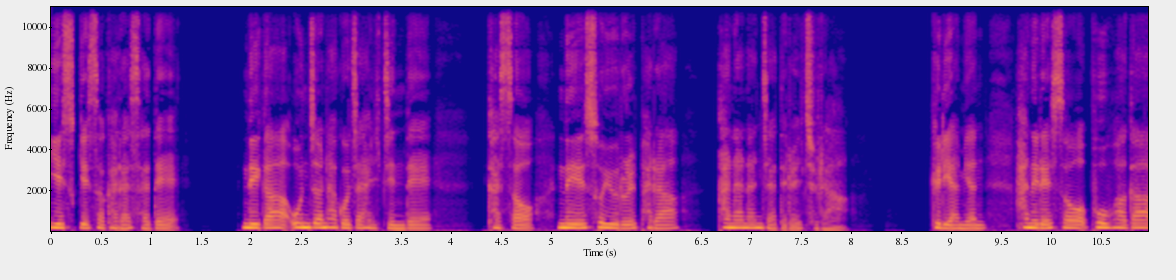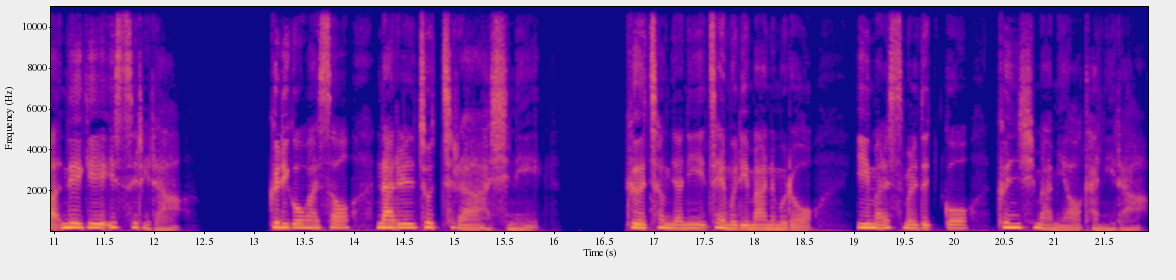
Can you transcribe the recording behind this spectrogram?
예수께서 가라사대 네가 온전하고자 할진대 가서 내 소유를 팔아 가난한 자들을 주라. 그리하면 하늘에서 보화가 내게 있으리라. 그리고 와서 나를 좇으라 하시니 그 청년이 재물이 많으므로 이 말씀을 듣고 근심하며 가니라.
